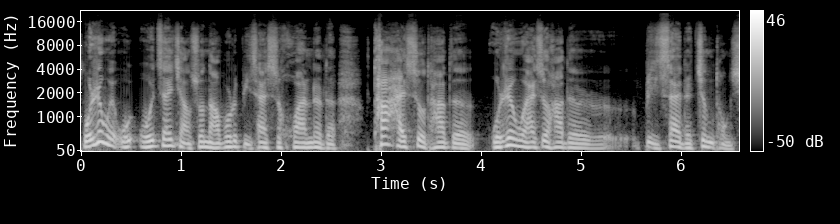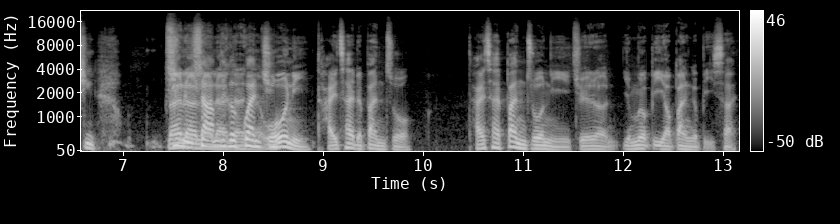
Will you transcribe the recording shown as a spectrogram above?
我认为我我在讲说拿破里比赛是欢乐的，它还是有它的，我认为还是有它的比赛的正统性。基本上那个冠军，我问你，台菜的半桌，台菜半桌，你觉得有没有必要办个比赛？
